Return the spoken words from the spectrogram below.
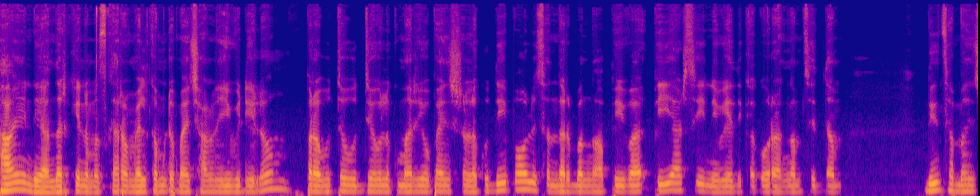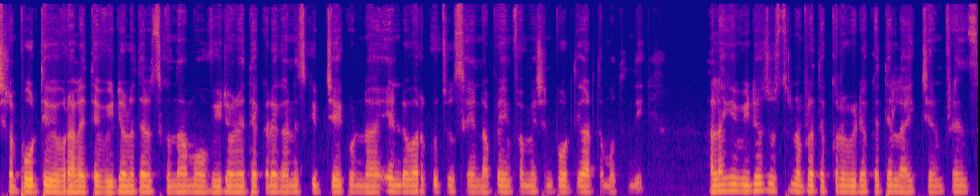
హాయ్ అండి. అందరికీ నమస్కారం. Welcome to my channel. ఈ వీడియోలో ప్రభుత్వ ఉద్యోగులకు మరియు పెన్షనర్లకు దీపావళి సందర్భంగా పివ పీఆర్సీ నివేదికకు రంగం సిద్ధం. దీనికి సంబంధించిన పూర్తి వివరాలు అయితే వీడియోలో తెలుసుకుందాము. అయితే ఎక్కడ కానీ స్కిప్ చేయకుండా ఎండ్ వరకు చూసేయండి. అప్పుడే ఇన్ఫర్మేషన్ పూర్తిగా అర్థమవుతుంది. అలాగే వీడియో చూస్తున్న ప్రతి ఒక్కరు వీడియోకైతే లైక్ చేయండి ఫ్రెండ్స్.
